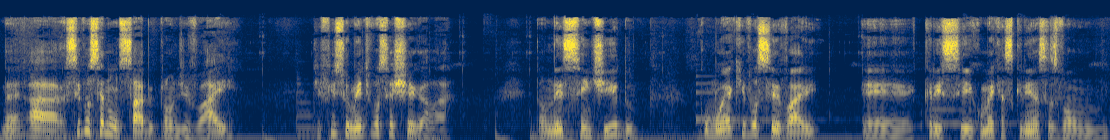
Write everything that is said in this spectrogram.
Né? Ah, se você não sabe para onde vai, dificilmente você chega lá. Então, nesse sentido, como é que você vai é, crescer? Como é que as crianças vão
